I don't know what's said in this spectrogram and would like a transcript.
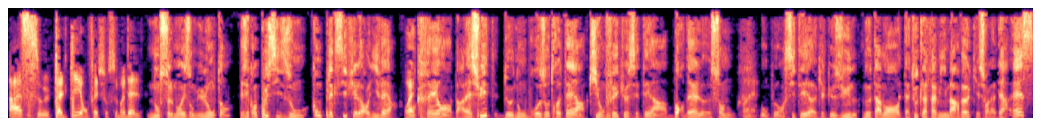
à se calquer en fait sur ce modèle. Non seulement ils ont mis longtemps, mais c'est qu'en plus ils ont complexifié leur univers en créant par la suite de nombreuses autres terres qui ont fait que c'était un bordel sans nom. On peut en citer euh, quelques-unes, notamment t'as toute la famille Marvel qui est sur la Terre S.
